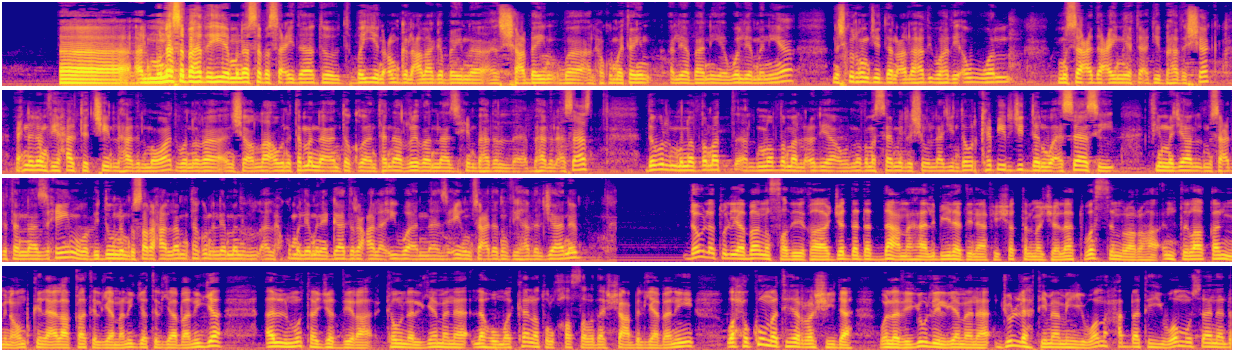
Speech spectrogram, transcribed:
آه، المناسبة هذه هي مناسبة سعيدة تبين عمق العلاقة بين الشعبين والحكومتين اليابانية واليمنية. نشكرهم جدا على هذه وهذه أول مساعدة عينية تأتي بهذا الشكل. إحنا اليوم في حال تدشين لهذه المواد ونرى إن شاء الله أو نتمنى أن تكون أن تنال رضا النازحين بهذا بهذا الأساس. دور المنظمة المنظمة العليا أو المنظمة السامية للشؤون اللاجئين دور كبير جدا وأساسي في مجال مساعدة النازحين وبدون بصراحة لم تكن اليمن الحكومة اليمنية قادرة على إيواء النازحين ومساعدتهم في هذا الجانب. دولة اليابان الصديقة جددت دعمها لبلادنا في شتى المجالات واستمرارها انطلاقا من عمق العلاقات اليمنية اليابانية المتجذرة كون اليمن له مكانة الخاصة لدى الشعب الياباني وحكومته الرشيدة والذي يولي اليمن جل اهتمامه ومحبته ومساندته.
